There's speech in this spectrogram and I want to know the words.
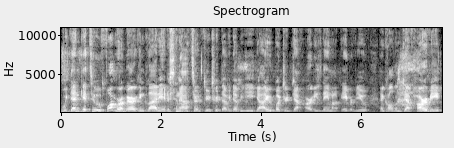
we then get to former American Gladiators announcer and future WWE guy who butchered Jeff Hardy's name on a pay per view and called him Jeff Harvey,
